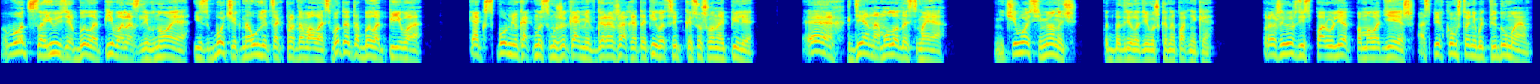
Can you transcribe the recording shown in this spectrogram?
«Вот в Союзе было пиво разливное, из бочек на улицах продавалось, вот это было пиво. Как вспомню, как мы с мужиками в гаражах это пиво с рыбкой сушеной пили. Эх, где она, молодость моя?» «Ничего, Семенович», – подбодрила девушка напарника. «Проживешь здесь пару лет, помолодеешь, а с пивком что-нибудь придумаем.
